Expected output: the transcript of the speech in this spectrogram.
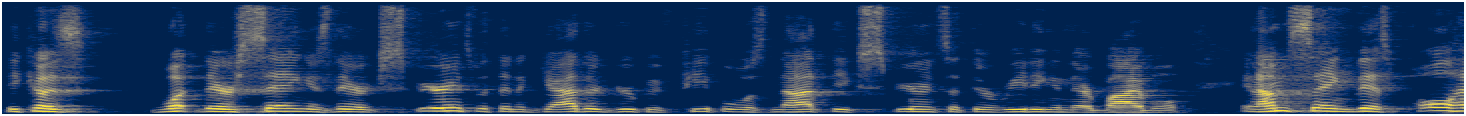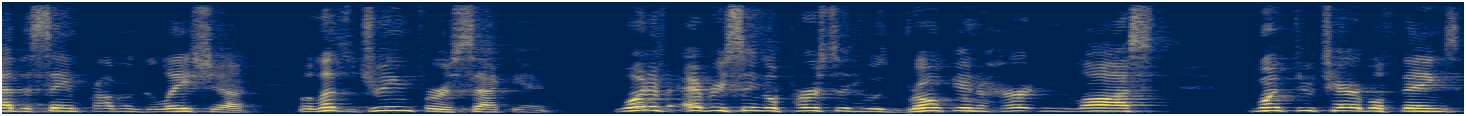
Because what they're saying is their experience within a gathered group of people was not the experience that they're reading in their Bible. And I'm saying this Paul had the same problem in Galatia, but let's dream for a second. What if every single person who was broken, hurt, and lost went through terrible things?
